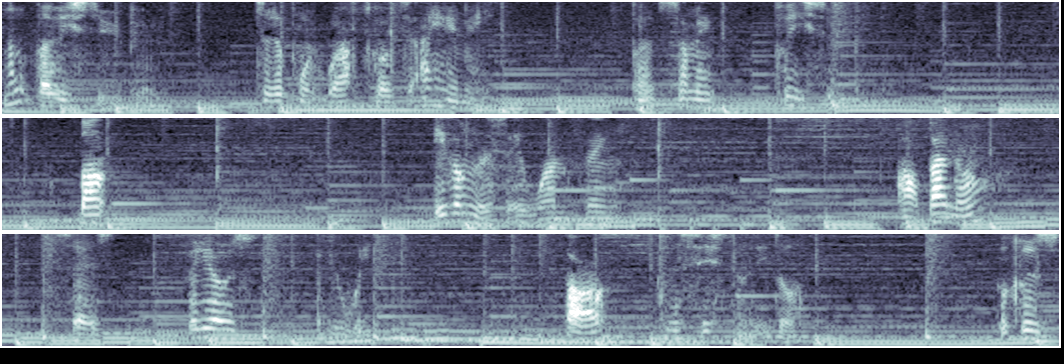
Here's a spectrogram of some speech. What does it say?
Not very stupid, to the point where I have to go to A&E, but something pretty stupid. But, if I'm going to say one thing, our banner says videos every week, but consistently though, because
